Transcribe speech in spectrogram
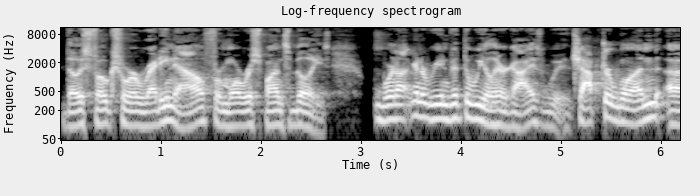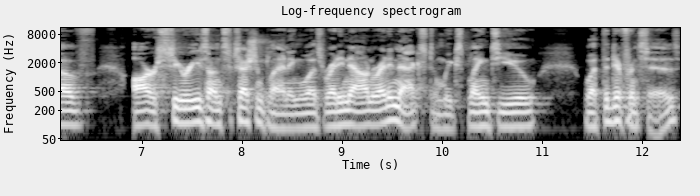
those folks who are ready now for more responsibilities. We're not going to reinvent the wheel here, guys. Chapter one of our series on succession planning was Ready Now and Ready Next, and we explained to you what the difference is,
